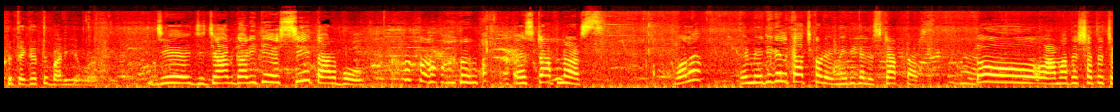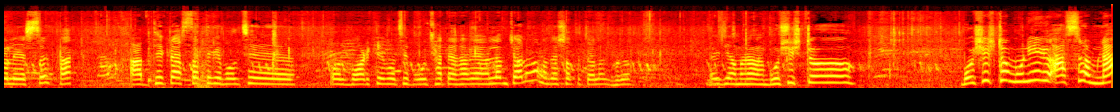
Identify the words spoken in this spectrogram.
খেতে খেতে বাড়ি যাব। যে যার গাড়িতে এসছি তার বউ। স্টাফ নার্স বলো এই মেডিকেল কাজ করে মেডিকেল স্টাফ নার্স তো আমাদের সাথে চলে এসছে থাক। অর্ধেক রাস্তা থেকে বলছে ওর বরকে বলছে পৌঁছাতে হবে। বললাম চলো আমাদের সাথে চলো ঘুরো। এই যে আমরা বৈশিষ্ট্য বৈশিষ্ট্য মুনির আশ্রম না?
